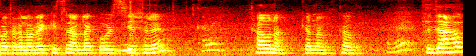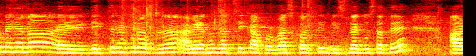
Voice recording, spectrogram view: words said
গতকাল অনেক কিছু রান্না করছি আসলে। খাও না? কেন? খাও। তো যা হোক না কেন দেখতে থাকুন আপনারা। আমি এখন যাচ্ছি কাপড় ব্রাশ করতে, বিছনা গুছাতে। আর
